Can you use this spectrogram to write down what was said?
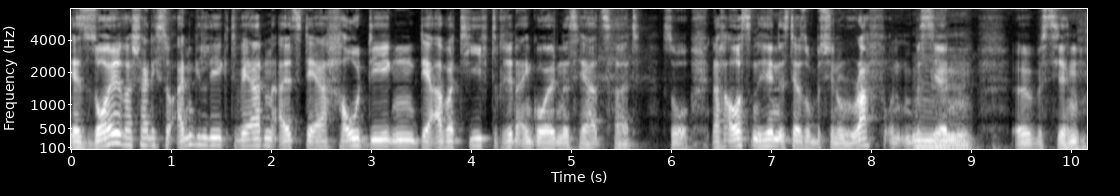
der soll wahrscheinlich so angelegt werden als der Haudegen, der aber tief drin ein goldenes Herz hat. So, nach außen hin ist er so ein bisschen rough und ein bisschen, äh, bisschen,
